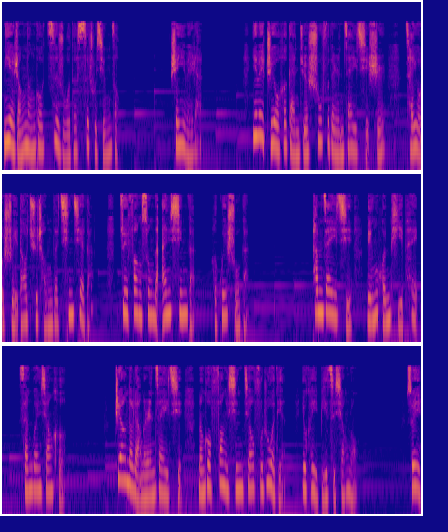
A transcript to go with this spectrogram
你也仍能够自如的四处行走。”深以为然，因为只有和感觉舒服的人在一起时，才有水到渠成的亲切感，最放松的安心感和归属感。他们在一起，灵魂匹配，三观相合，这样的两个人在一起，能够放心交付弱点，又可以彼此相容。所以，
